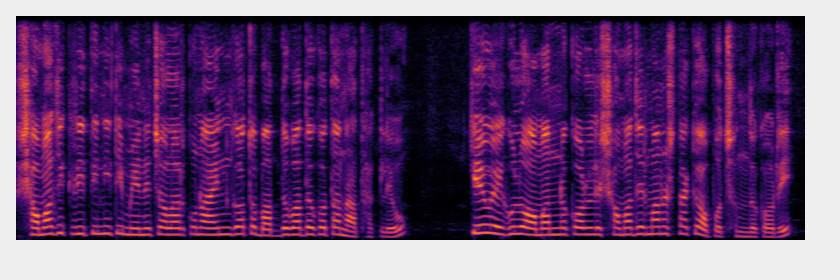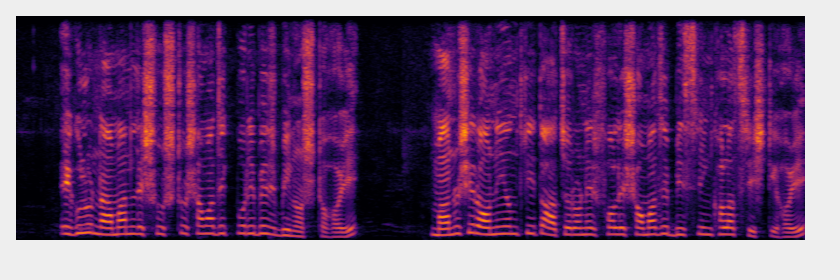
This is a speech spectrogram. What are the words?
সামাজিক রীতিনীতি মেনে চলার কোনো আইনগত বাধ্যবাধকতা না থাকলেও, কেউ এগুলো অমান্য করলে সমাজের মানুষ তাকে অপছন্দ করে। এগুলো না মানলে সুষ্ঠু সামাজিক পরিবেশ বিনষ্ট হয়। মানুষের অনিয়ন্ত্রিত আচরণের ফলে সমাজে বিশৃঙ্খলা সৃষ্টি হয়।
